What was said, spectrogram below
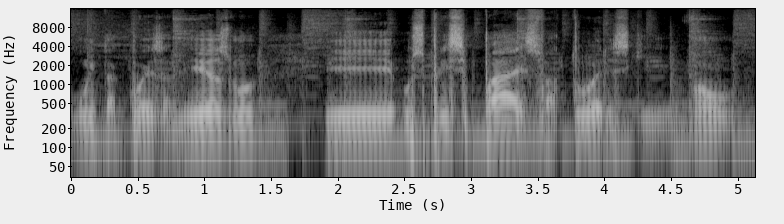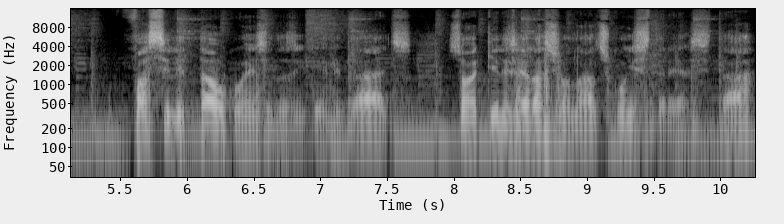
muita coisa mesmo. E os principais fatores que vão facilitar a ocorrência das enfermidades são aqueles relacionados com estresse, tá?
